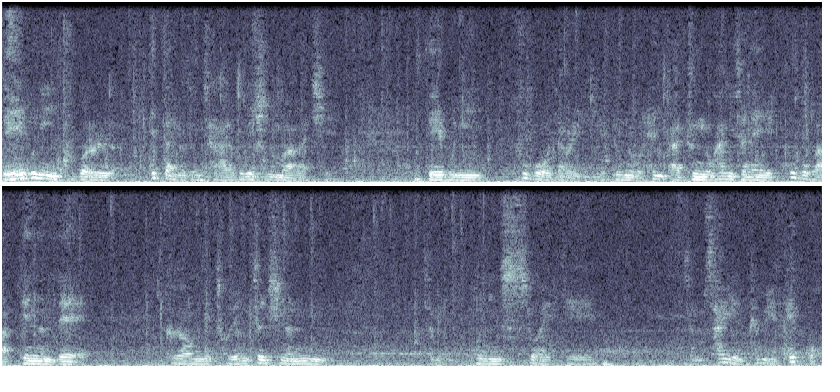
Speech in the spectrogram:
네 분이 후보를 했다는 걸좀잘 알고 계시는 바와 같이 네 분이 후보자로 이렇게 등록을 했, 아, 등록하기 전에 후보가 됐는데 그 가운데 조영철 씨는 참 본인 스스로가 이렇게 참 사의를 표명했고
